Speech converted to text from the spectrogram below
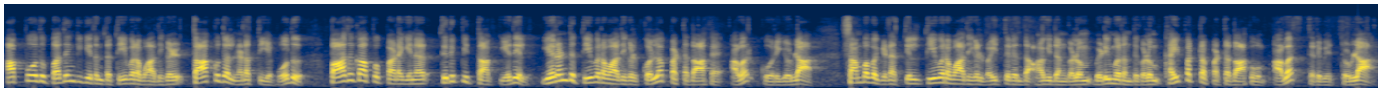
அப்போது பதுங்கியிருந்த தீவிரவாதிகள் தாக்குதல் நடத்திய போது பாதுகாப்பு படையினர் திருப்பி தாக்கியதில் இரண்டு தீவிரவாதிகள் கொல்லப்பட்டதாக அவர் கூறியுள்ளார். சம்பவ இடத்தில் தீவிரவாதிகள் வைத்திருந்த ஆயுதங்களும் வெடிமருந்துகளும் கைப்பற்றப்பட்டதாகவும் அவர் தெரிவித்துள்ளார்.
